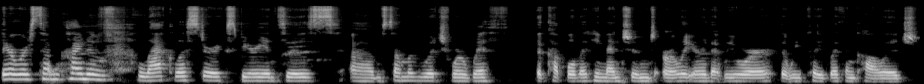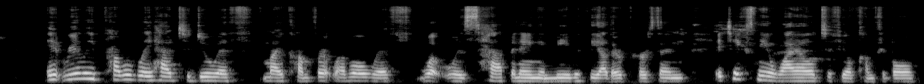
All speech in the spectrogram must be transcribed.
There were some kind of lackluster experiences, um, some of which were with the couple that he mentioned earlier that we were that we played with in college. It really probably had to do with my comfort level with what was happening and me with the other person. It takes me a while to feel comfortable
